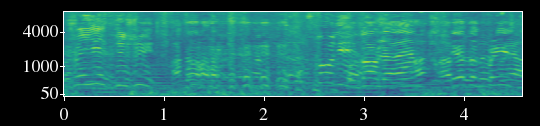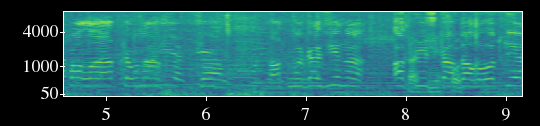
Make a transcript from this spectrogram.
Уже есть, лежит. Так, Студия. поздравляем. Этот приз палатка у нас сейчас от магазина от Так, крючка до лодки.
